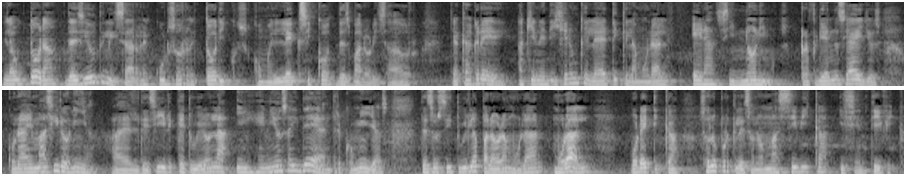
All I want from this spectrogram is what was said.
La autora decide utilizar recursos retóricos como el léxico desvalorizador ya que agrede a quienes dijeron que la ética y la moral eran sinónimos, refiriéndose a ellos con además ironía al decir que tuvieron la ingeniosa idea, entre comillas, de sustituir la palabra moral, por ética solo porque le sonó más cívica y científica.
